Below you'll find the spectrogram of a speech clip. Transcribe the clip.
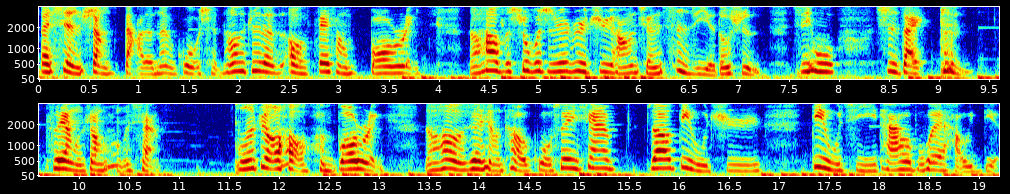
在线上打的那个过程，然后觉得哦非常 boring。然后殊不知日剧好像前四集也都是几乎是在。这样的状况下，我就觉得哦很 boring，然后我就很想跳过，所以现在不知道第五局第五集它会不会好一点，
